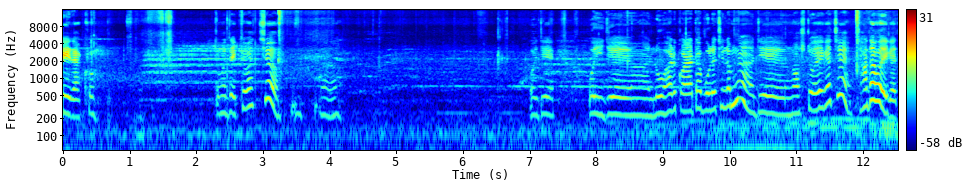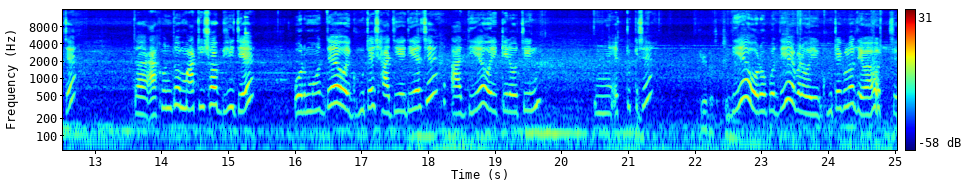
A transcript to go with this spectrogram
এই দেখো। তোমরা দেখতে পাচ্ছ? ওই যে ওই যে লোহার কড়াটা বলেছিলাম না যে নষ্ট হয়ে গেছে সাদা হয়ে গেছে। তা এখন তো মাটি সব ভিজে ওর মধ্যে ওই ঘুঁটে সাজিয়ে দিয়েছে আর দিয়ে ওই কেরোচিন একটু কিছু দিয়ে ওর ওপর দিয়ে এবার ওই ঘুঁটেগুলো দেওয়া হচ্ছে।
